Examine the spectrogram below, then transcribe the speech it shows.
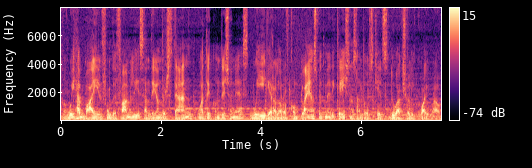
When we have buy-in from the families and they understand what the condition is, we get a lot of compliance with medications and those kids do actually quite well.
